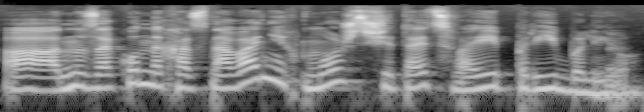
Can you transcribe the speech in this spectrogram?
а, на законных основаниях может считать своей прибылью.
